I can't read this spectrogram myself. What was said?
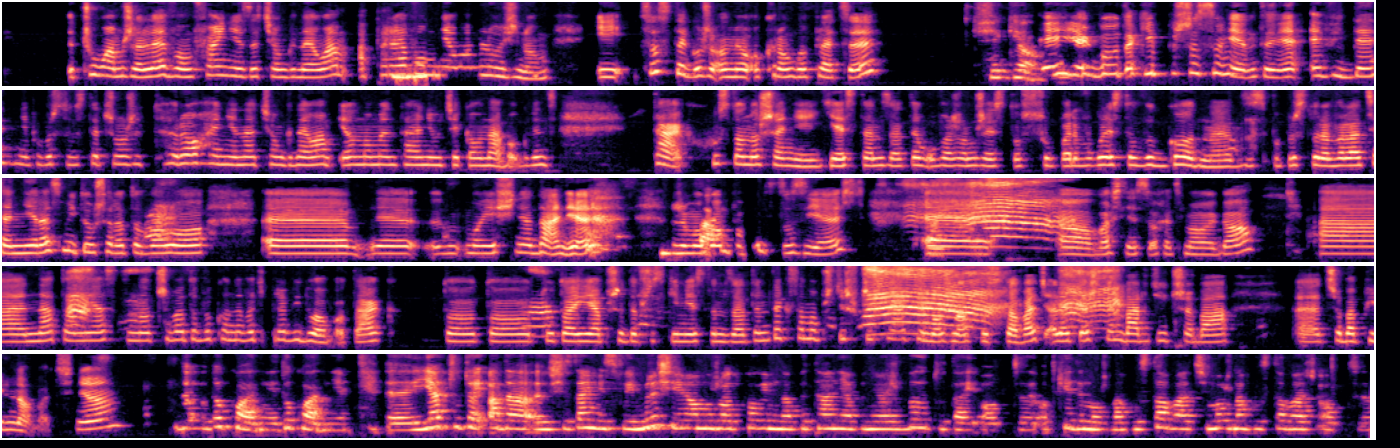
czułam, że lewą fajnie zaciągnęłam, a prawą mhm. miałam luźną. I co z tego, że on miał okrągłe plecy, i jak był taki przesunięty, nie? Ewidentnie po prostu wystarczyło, że trochę nie naciągnęłam i on momentalnie uciekał na bok, więc tak, chustonoszenie jestem za tym, uważam, że jest to super, w ogóle jest to wygodne, to jest po prostu rewelacja, nieraz mi to już ratowało e, e, moje śniadanie, że mogłam po prostu zjeść. E, O, właśnie słychać małego. A, natomiast no, trzeba to wykonywać prawidłowo, tak? To, to tutaj ja przede wszystkim jestem za tym. Tak samo przecież wcześniaki można pustować, ale też tym bardziej trzeba, e, trzeba pilnować, nie? Do, dokładnie, dokładnie. E, ja tutaj, Ada, się zajmie swoim rysiem, ja może odpowiem na pytania, ponieważ był tutaj od, od kiedy można hustować. Można hustować od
